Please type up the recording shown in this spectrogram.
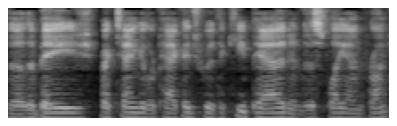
the, the beige rectangular package with the keypad and display on front.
